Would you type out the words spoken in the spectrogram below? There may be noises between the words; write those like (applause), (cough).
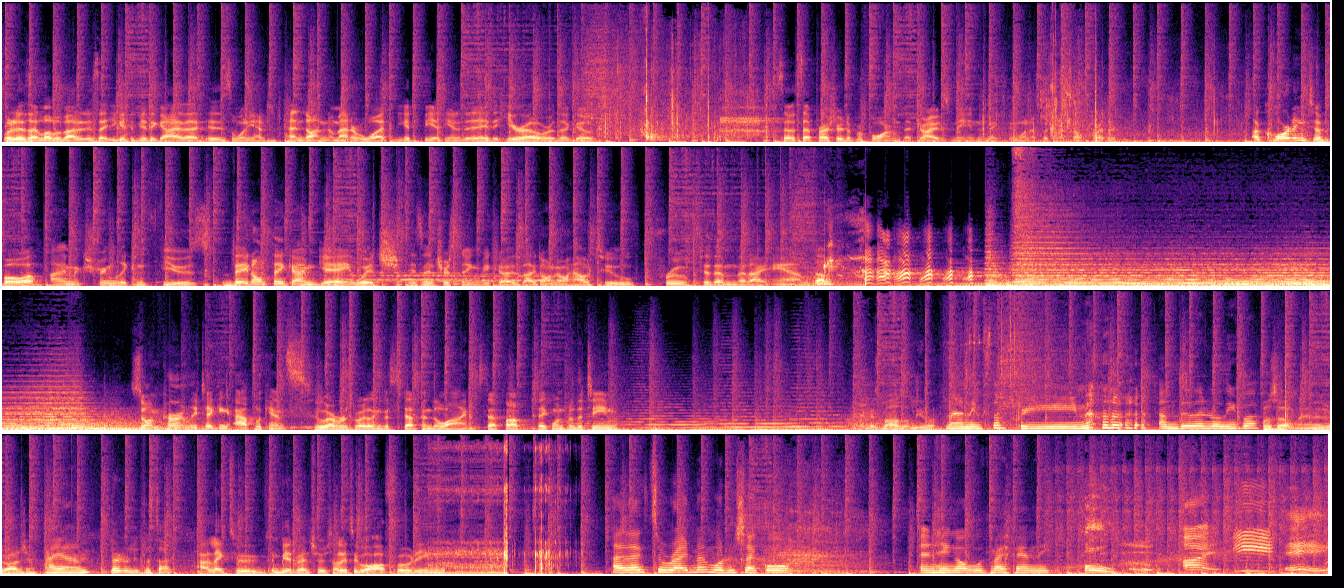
What it is I love about it is that you get to be the guy that is the one you have to depend on no matter what. You get to be at the end of the day the hero or the goat. So it's that pressure to perform that drives me and makes me want to push myself further. According to BOWA, I'm extremely confused. They don't think I'm gay, which is interesting because I don't know how to prove to them that I am. (laughs) So I'm currently taking applicants, whoever's willing to step into line. Step up, take one for the team. My name is Myles Oliva. My name's Sabrine. (laughs) I'm Dylan Oliva. What's up? My name is Roger. I am Bert Oliva's daughter. I like to be adventurous. I like to go off-roading. I like to ride my motorcycle and hang out with my family. Oh. I B A.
